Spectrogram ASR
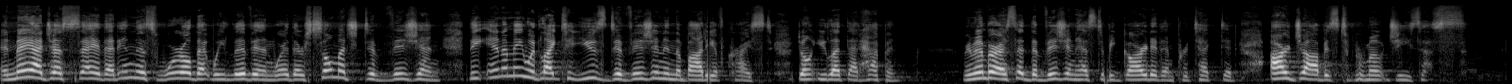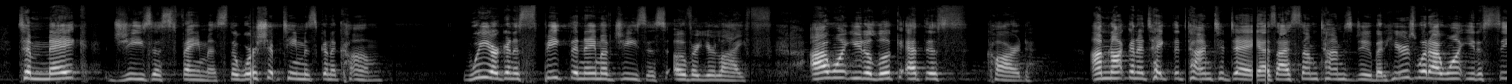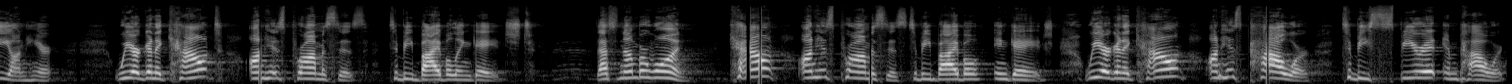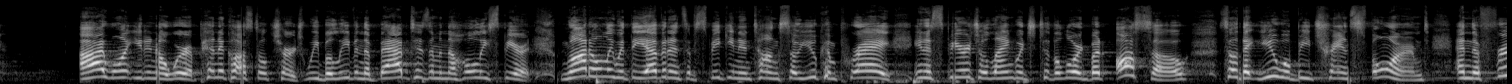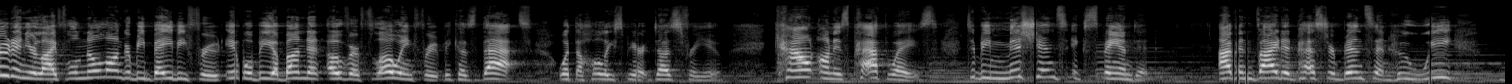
And may I just say that in this world that we live in, where there's so much division, the enemy would like to use division in the body of Christ. Don't you let that happen. Remember, I said the vision has to be guarded and protected. Our job is to promote Jesus, to make Jesus famous. The worship team is going to come. We are going to speak the name of Jesus over your life. I want you to look at this card. I'm not going to take the time today, as I sometimes do, but here's what I want you to see on here. We are going to count on his promises to be Bible engaged. That's number one. Count on his promises to be Bible engaged. We are going to count on his power to be spirit empowered. I want you to know we're a Pentecostal church. We believe in the baptism in the Holy Spirit, not only with the evidence of speaking in tongues so you can pray in a spiritual language to the Lord, but also so that you will be transformed and the fruit in your life will no longer be baby fruit. It will be abundant, overflowing fruit because that's what the Holy Spirit does for you. Count on his pathways to be missions expanded. I've invited Pastor Benson, who we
